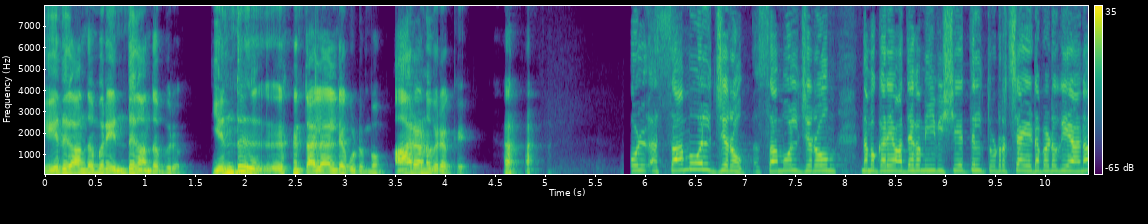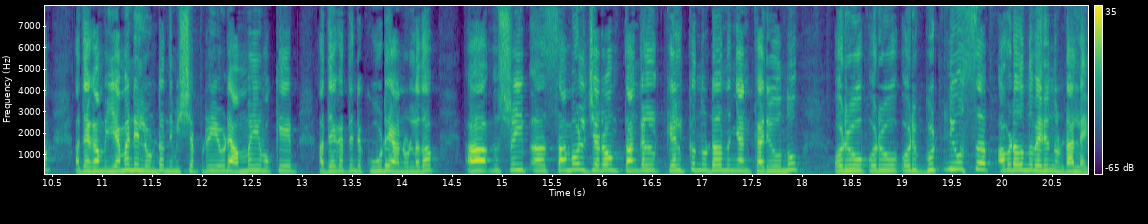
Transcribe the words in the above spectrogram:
ഏത് കാന്തപുരം? എന്ത് കാന്തപുരം? എന്ത് തലാലിന്റെ കുടുംബം? ആരാണ് ഇവരൊക്കെ? അപ്പോൾ സാമുവൽ ജെറോം സാമുവൽ ജെറോം നമുക്കറിയാം അദ്ദേഹം ഈ വിഷയത്തിൽ തുടർച്ചയായി ഇടപെടുകയാണ് അദ്ദേഹം യമനിലുണ്ട് നിമിഷപ്രിയയുടെ അമ്മയും ഒക്കെ അദ്ദേഹത്തിന്റെ കൂടെയാണുള്ളത് ശ്രീ സമോൽ സാമുവൽ ജെറോം താങ്കൾ കേൾക്കുന്നുണ്ടെന്ന് ഞാൻ കരുതുന്നു ഒരു ഒരു ഒരു ഗുഡ് ന്യൂസ് അവിടെ നിന്ന് വരുന്നുണ്ട് അല്ലേ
